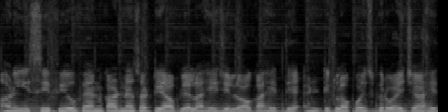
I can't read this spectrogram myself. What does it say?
आणि सी पी यू फॅन काढण्यासाठी आपल्याला हे जे लॉक आहे ते अँटी क्लॉकवाईज फिरवायचे आहेत.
